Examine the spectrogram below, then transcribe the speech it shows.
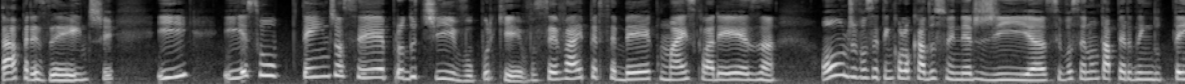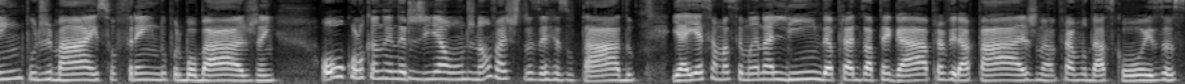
tá presente e e isso tende a ser produtivo, porque você vai perceber com mais clareza onde você tem colocado sua energia, se você não está perdendo tempo demais, sofrendo por bobagem, ou colocando energia onde não vai te trazer resultado. E aí essa é uma semana linda para desapegar, para virar página, para mudar as coisas,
